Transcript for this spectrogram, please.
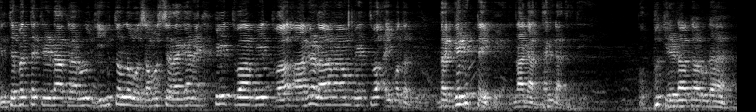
ఇంత పెద్ద క్రీడాకారులు జీవితంలో ఓ సమస్య రాగానే పీత్వా పీత్వా ఆగడానాం పీత్వా అయిపోతాడు డ్రగ్ అడిక్ట్ అయిపోయాడు నాకు అర్థం కాదు ఇది. గొప్ప క్రీడాకారుడా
